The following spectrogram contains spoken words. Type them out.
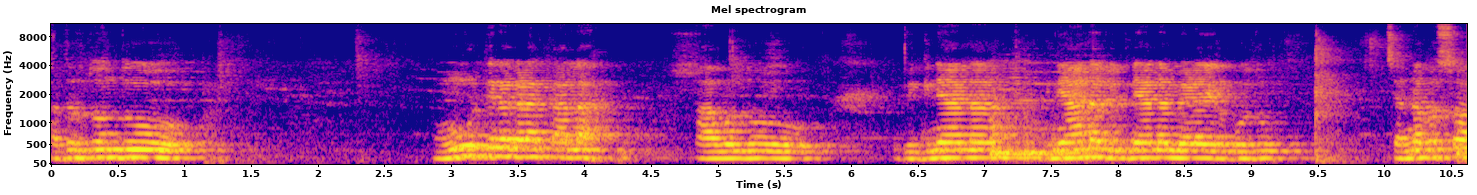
ಅದರದ್ದೊಂದು ಮೂರು ದಿನಗಳ ಕಾಲ ಆ ಒಂದು ವಿಜ್ಞಾನ, ಜ್ಞಾನ ವಿಜ್ಞಾನ ಮೇಳ ಇರ್ಬೋದು, ಚನ್ನಬಸವ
